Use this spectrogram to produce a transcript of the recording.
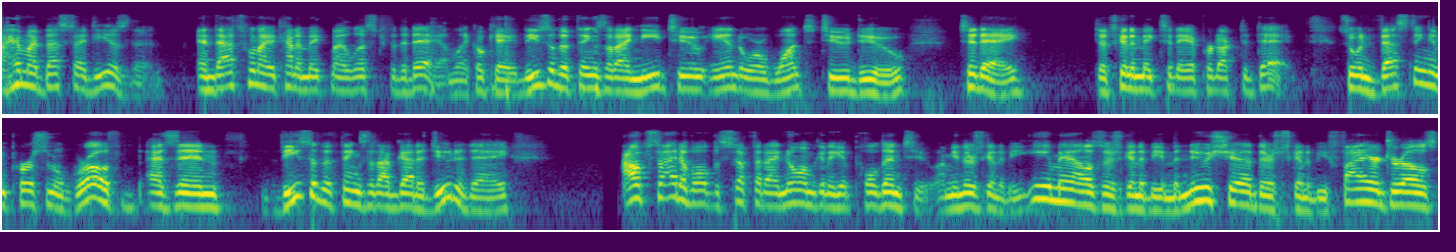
i have my best ideas then and that's when I kind of make my list for the day. I'm like, okay, these are the things that I need to and or want to do today that's going to make today a productive day. So investing in personal growth as in these are the things that I've got to do today outside of all the stuff that I know I'm going to get pulled into. I mean, there's going to be emails, there's going to be minutia, there's going to be fire drills,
